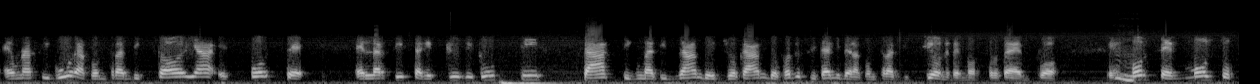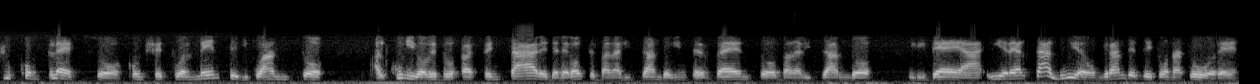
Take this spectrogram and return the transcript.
è una figura contraddittoria e forse è l'artista che più di tutti sta stigmatizzando e giocando proprio sui temi della contraddizione del nostro tempo. E mm. forse è molto più complesso concettualmente di quanto alcuni vorrebbero far pensare, delle volte banalizzando l'intervento, banalizzando l'idea, in realtà lui è un grande detonatore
